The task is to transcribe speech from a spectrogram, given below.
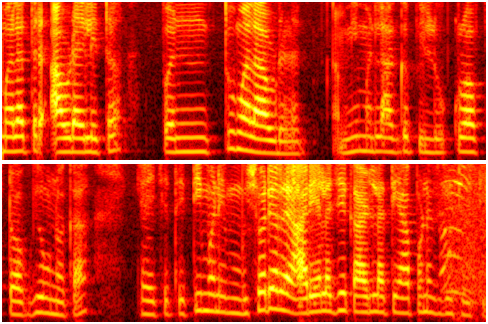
मला तर आवडायला येतं पण तू मला आवडणार मी म्हटलं अगं पिल्लू क्रॉप टॉप घेऊ नका. घ्यायचे ते. ती म्हणे शौर्याला आर्याला जे काढला ते आपणच घेत होती.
